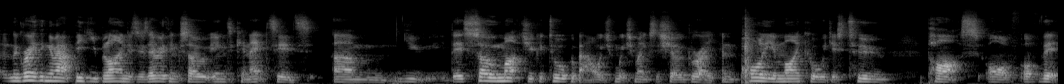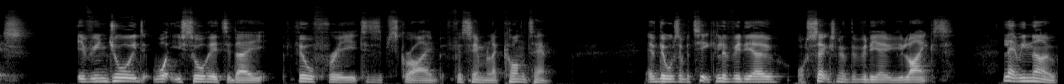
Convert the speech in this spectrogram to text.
And the great thing about Peaky Blinders is everything's so interconnected. Um, you there's so much you could talk about, which which makes the show great. And Polly and Michael were just two parts of of this. If you enjoyed what you saw here today, feel free to subscribe for similar content. If there was a particular video or section of the video you liked, let me know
